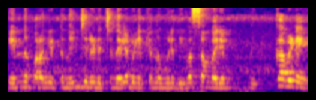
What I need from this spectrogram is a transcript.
എന്ന് പറഞ്ഞിട്ട് നെഞ്ചിലിടിച്ച് നിലവിളിക്കുന്ന ഒരു ദിവസം വരും. നിക്കവിടെ.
